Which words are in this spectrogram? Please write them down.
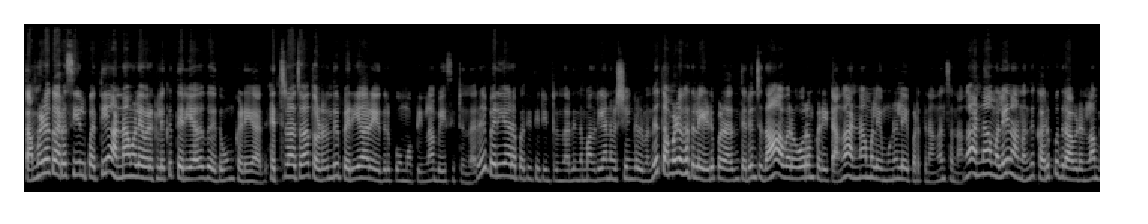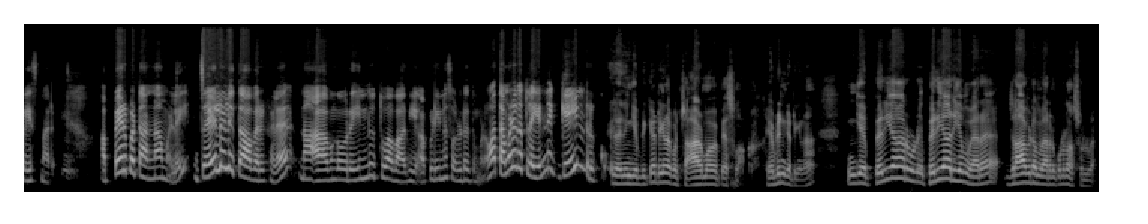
தமிழக அரசியல் பத்தி அண்ணாமலை அவர்களுக்கு தெரியாதது எதுவும் கிடையாது. ஹெச் ராஜா தொடர்ந்து பெரியாரை எதிர்ப்போம் அப்படின்லாம் பேசிட்டு இருந்தாரு. பெரியார பத்தி திட்டிட்டு இருந்தாரு. இந்த மாதிரியான விஷயங்கள் வந்து தமிழகத்துல எடுபடாதுன்னு தெரிஞ்சு தான் அவர ஓரம் கட்டிட்டாங்க. அண்ணாமலைய முன்னிலைப்படுத்துனாங்கன்னு சொன்னாங்க. அண்ணாமலை நான் வந்து கருப்பு திராவிடன்லாம் பேசினாரு. அப்பேற்பட்ட அண்ணாமலை, ஜெயலலிதா அவர்கள நான் அவங்க ஒரு இந்துத்துவவாதி அப்படின்னு சொல்றது மூலமா தமிழகத்துல என்ன கெயின் இருக்கும்? இல்ல நீங்க இப்படி கேட்டீங்கன்னா, கொஞ்சம் ஆழமாவே பேசலாம். எப்படின்னு கேட்டீங்கன்னா, இங்கே பெரியாருடைய பெரியாரியம் வேற, திராவிடம் வேறன்னு கூட நான் சொல்லுவேன்.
